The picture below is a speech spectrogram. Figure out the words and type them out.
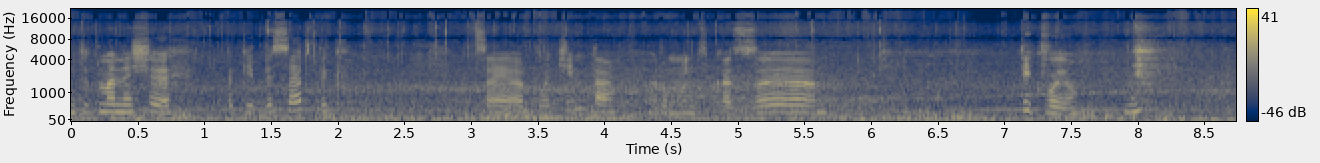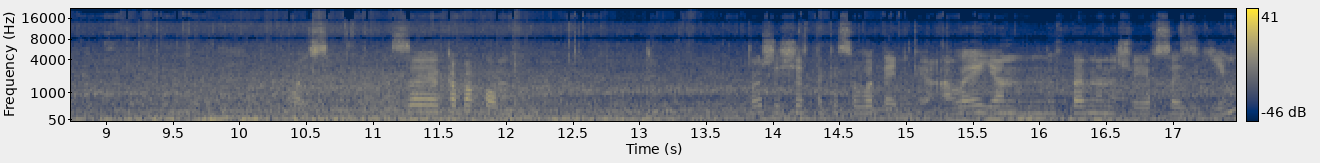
І тут в мене ще такий десертик. Це плачинта румунська з тиквою. Ось, з кабаком. Тож ще таке солоденьке, але я не впевнена, що я все з'їм,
